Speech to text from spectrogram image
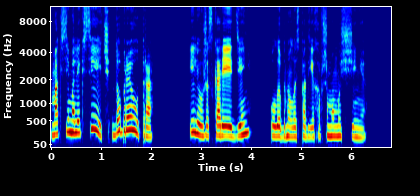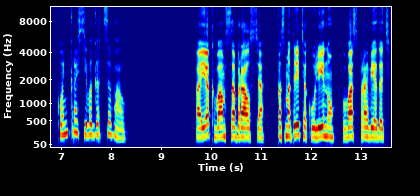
«Максим Алексеевич, доброе утро!» «Или уже скорее день», — улыбнулась подъехавшему мужчине. Конь красиво горцевал. «А я к вам собрался. Посмотреть Акулину, вас проведать,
